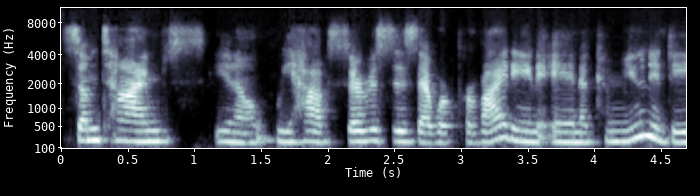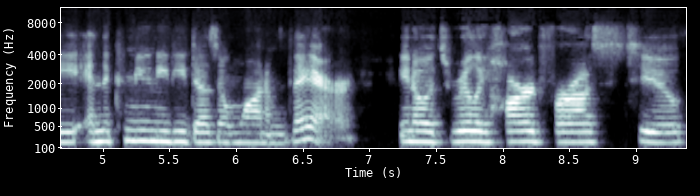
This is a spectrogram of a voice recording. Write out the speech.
sometimes, you know, we have services that we're providing in a community and the community doesn't want them there. You know, it's really hard for us to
